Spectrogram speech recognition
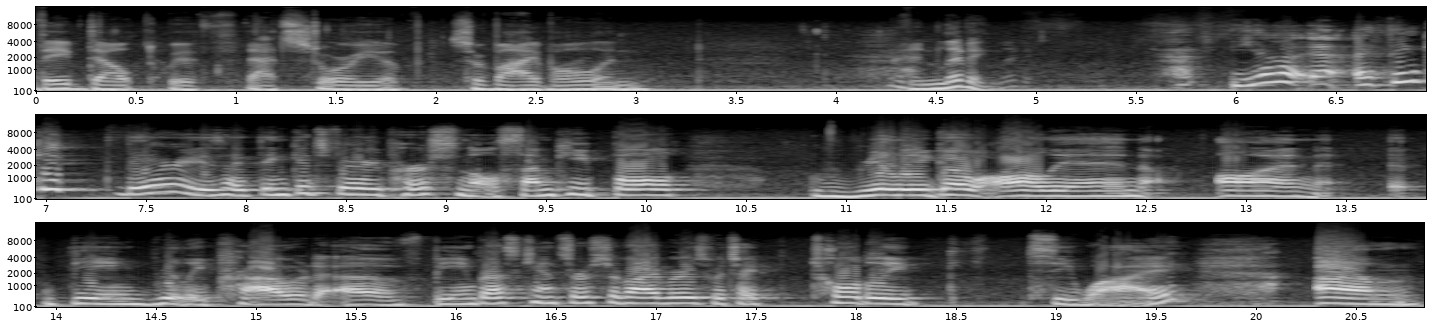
they've dealt with that story of survival and and living? Yeah, I think it varies. I think it's very personal. Some people really go all in on being really proud of being breast cancer survivors, which I totally see why. Um,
